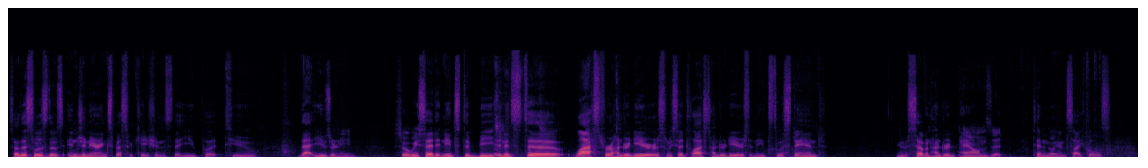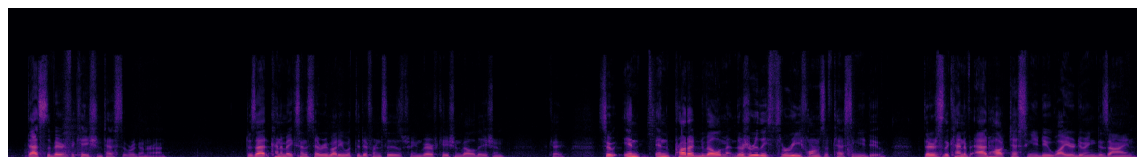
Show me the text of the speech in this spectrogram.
So this was those engineering specifications that you put to that user need. So we said it needs to be, it needs to last for 100 years. And we said to last 100 years, it needs to withstand, you know, 700 pounds at 10 million cycles. That's the verification test that we're going to run. Does that kind of make sense to everybody what the difference is between verification and validation? Okay. So in, in product development, there's really three forms of testing you do. There's the kind of ad hoc testing you do while you're doing design.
